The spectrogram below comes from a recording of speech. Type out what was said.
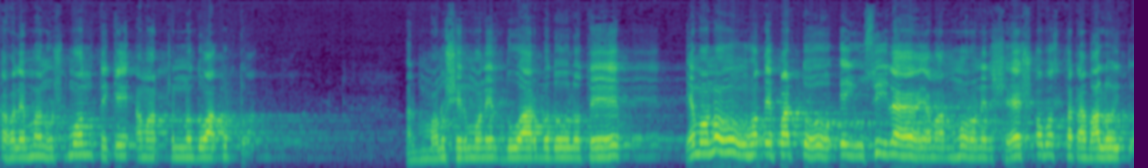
তাহলে মানুষ মন থেকে আমার জন্য দোয়া করত। আর মানুষের মনের দোয়ার বদৌলতে এমনও হতে পারত, এই উসিলায় আমার মরণের শেষ অবস্থাটা ভালো হইতো।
